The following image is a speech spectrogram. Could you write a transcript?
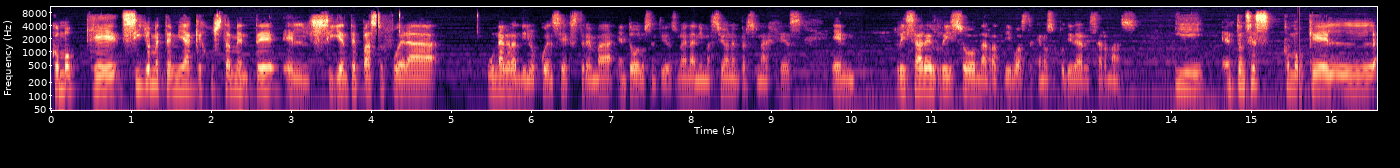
como que sí yo me temía que justamente el siguiente paso fuera una grandilocuencia extrema en todos los sentidos, ¿no? En animación, en personajes, en rizar el rizo narrativo hasta que no se pudiera rizar más. Y entonces, como que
